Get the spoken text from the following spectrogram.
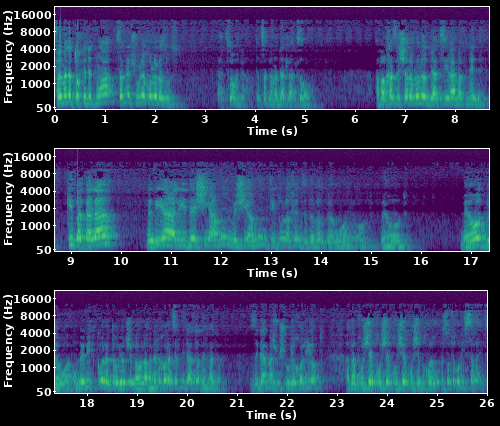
לפעמים אדם תוך כדי תנועה, שם לב שהוא לא יכול לא לזוז. תעצור רגע, אתה צריך גם לדעת לעצור. אבל חס ושלום לא להיות בעצירה מתמדת. כי בטלה מביאה לידי שעמום, ושעמום, תדעו לכם, זה דבר גרוע מאוד, מאוד, מאוד גרוע. הוא מביא את כל הטעויות שבעולם. אדם יכול לצאת מדעתו, דרך אגב. זה גם משהו שהוא יכול להיות. אדם חושב, חושב, חושב, חושב, יכול, בסוף יכול להישרט.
